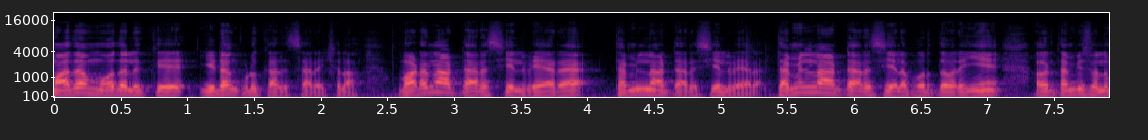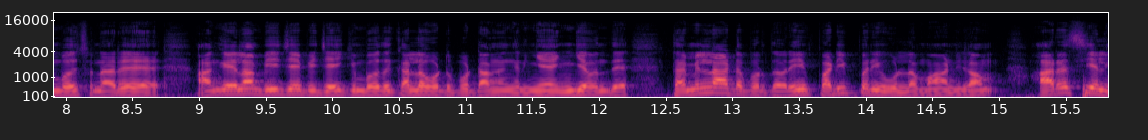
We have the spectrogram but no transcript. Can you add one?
மத மோதலுக்கு இடம் கொடுக்காது சார் ஆக்சுவலாக வடநாட்டு அரசியல் வேறு தமிழ்நாட்டு அரசியல் வேறு. தமிழ்நாட்டு அரசியலை பொறுத்தவரையும் அவர் தம்பி சொல்லும்போது சொன்னார் அங்கெல்லாம் பிஜேபி ஜெயிக்கும்போது கள்ள ஓட்டு போட்டாங்கங்கிறீங்க. இங்கே வந்து தமிழ்நாட்டை பொறுத்தவரையும் படிப்பறிவு உள்ள மாநிலம் அரசியல்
